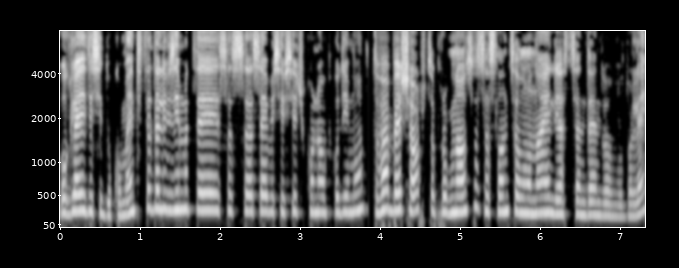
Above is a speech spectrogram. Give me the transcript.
огледайте си документите, дали взимате с себе си всичко необходимо. Това беше обща прогноза за Слънце, Луна или Асцендент в Водолей.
